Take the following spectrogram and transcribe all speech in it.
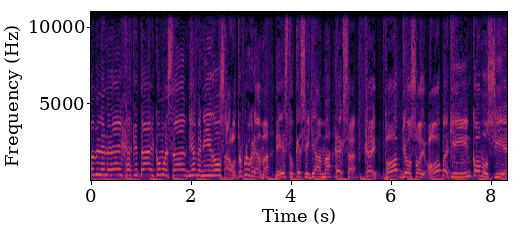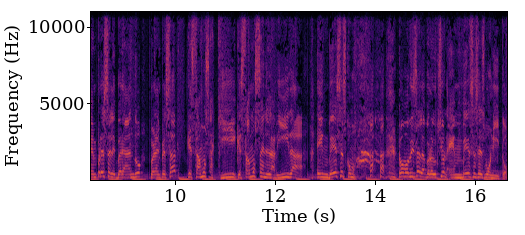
familia naranja, ¿qué tal? ¿Cómo están? Bienvenidos a otro programa de esto que se llama Hexa K-Pop. Yo soy Opa Kim, como siempre, celebrando, para empezar, que estamos aquí, que estamos en la vida. En veces, como, como dice la producción, en veces es bonito.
